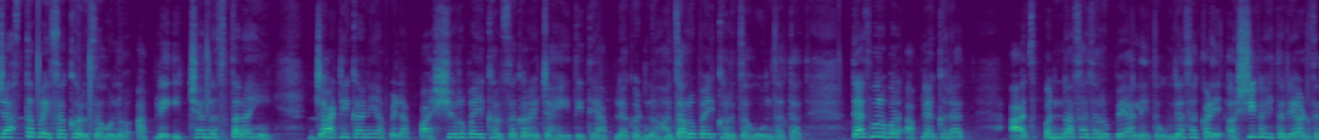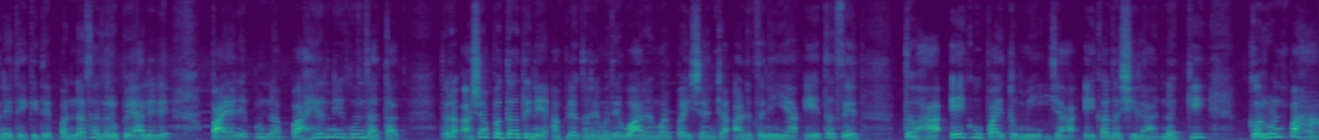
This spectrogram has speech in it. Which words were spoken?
जास्त पैसा खर्च होणं आपली इच्छा नसतानाही ज्या ठिकाणी आपल्याला पाचशे रुपये खर्च करायचे आहे तिथे आपल्याकडनं हजार रुपये खर्च होऊन जातात. त्याचबरोबर आपल्या घरात आज पन्नास हजार रुपये आले. तर उद्या सकाळी अशी काहीतरी अडचण येते की ते पन्नास हजार रुपये आलेले पायाने पुन्हा बाहेर निघून जातात. तर अशा पद्धतीने आपल्या घरामध्ये वारंवार पैशांच्या अडचणी या येत असेल तर हा एक उपाय तुम्ही या एकादशीला नक्की करून पहा.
